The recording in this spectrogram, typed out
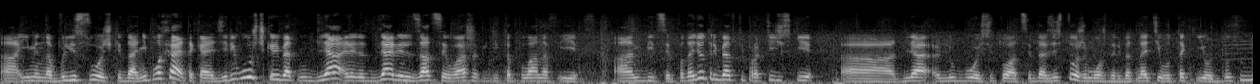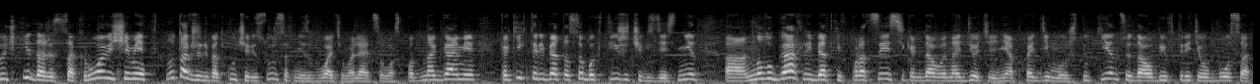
а, именно в лесочке. Да, неплохая такая деревушечка, ребят, для, для реализации ваших каких-то планов и амбиций. Подойдет, ребятки, практически а, для любой ситуации. Да, здесь тоже можно, ребят, найти вот такие вот сундучки, даже с сокровищами. Ну, также, ребят, куча ресурсов, не забывайте, валяется у вас под ногами. Каких-то, ребят, особых фишечек здесь нет. А, на лугах, ребятки, в процессе, когда вы найдете необходимую штукенцию, да, убив третьего босса,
